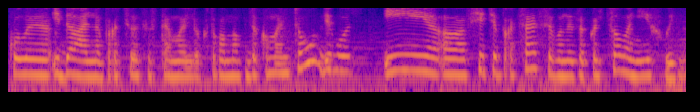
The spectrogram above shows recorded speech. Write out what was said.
коли ідеально працює система електронного документообігу, і е, всі ці процеси вони закольцовані, їх видно.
